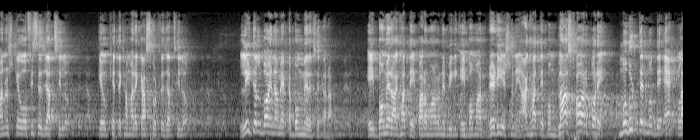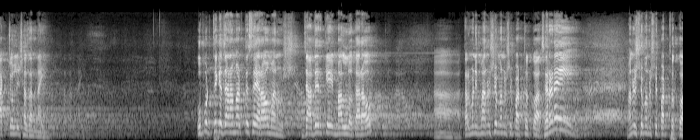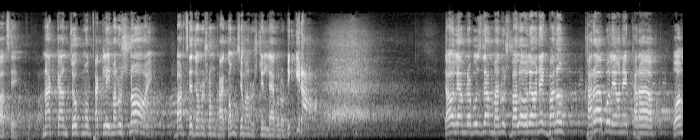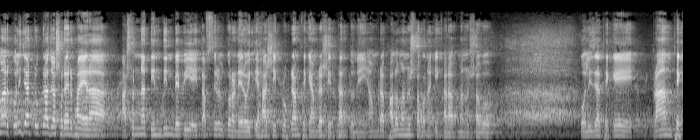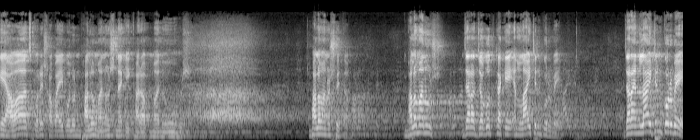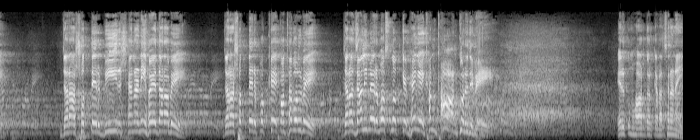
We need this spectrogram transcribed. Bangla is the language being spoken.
মানুষ কেউ অফিসে যাচ্ছিল, কেউ খেতে খামারে কাজ করতে যাচ্ছিল। লিটল বয় নামে একটা বোম মেরেছে তারা। এই বোমের আঘাতে, পারমাণবিক এই বোমার রেডিয়েশনে আঘাতে, বোম ব্লাস্ট হওয়ার পরে মুহূর্তের মধ্যে এক লাখ চল্লিশ হাজার নাই। উপর থেকে যারা মারতেছে, এরাও মানুষ। যাদেরকে মারলো, তারাও তার মানে মানুষে মানুষে পার্থক্য আছে নেই? মানুষে মানুষে পার্থক্য আছে। নাক কান, চোখ, মুখ থাকলেই মানুষ নয়। বাড়ছে জনসংখ্যা, কমছে মানুষ, চিল্লায় বলো, ঠিক কিনা তাহলে আমরা বুঝলাম মানুষ ভালো হলে অনেক ভালো, খারাপ হলে অনেক খারাপ। ও আমার কলিজার টুকরা যশোরের ভাইয়েরা, আসুন না তিন দিন ব্যাপী এই তাফসিরুল কোরআনের ঐতিহাসিক প্রোগ্রাম থেকে আমরা সিদ্ধান্ত নেই। আমরা ভালো মানুষ হব নাকি খারাপ মানুষ হব? কলিজা থেকে প্রাণ থেকে আওয়াজ করে সবাই বলুন, ভালো মানুষ নাকি খারাপ মানুষ? ভালো মানুষ হইতে। ভালো মানুষ যারা জগৎটাকে এনলাইটেন করবে, যারা এনলাইটেন করবে, যারা সত্যের বীর সেনানি হয়ে দাঁড়াবে, যারা সত্যের পক্ষে কথা বলবে, যারা জালিমের মসনদকে ভেঙে খান খান করে দেবে। এরকম হওয়ার দরকার আছে না নাই?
